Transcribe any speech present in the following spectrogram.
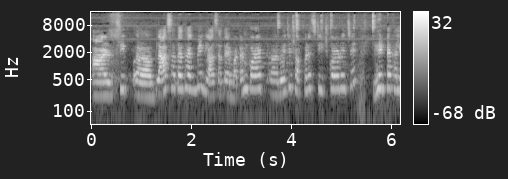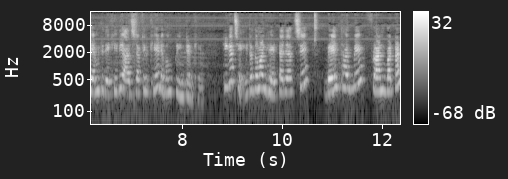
আর থ্রি গ্লাস হাতা থাকবে। গ্লাস হাতায় বাটন করা রয়েছে। সব করে স্টিচ করা রয়েছে। ঘেরটা খালি আমি একটু দেখিয়ে দিই। আজরাকের ঘের এবং প্রিন্টের ঘের। ঠিক আছে? এটা তোমার ঘেরটা যাচ্ছে। বেল্ট থাকবে ফ্রন্ট বাটন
